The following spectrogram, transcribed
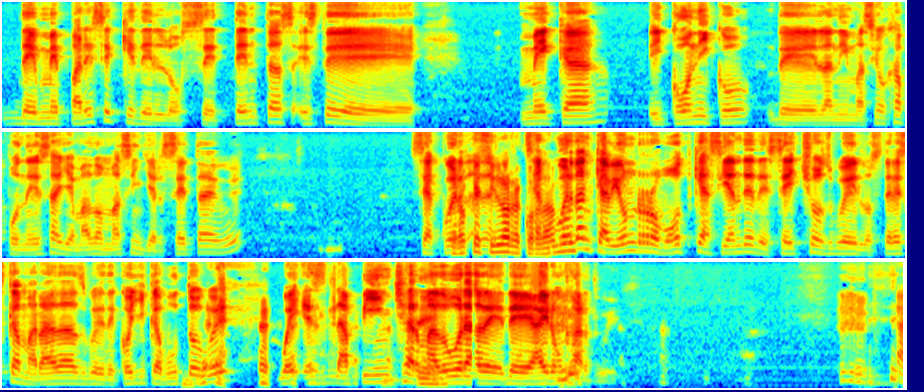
de, me parece que de los setentas, este mecha icónico de la animación japonesa llamado Mazinger Z, güey. ¿Se acuerdan? que sí lo recordamos. ¿Se acuerdan que había un robot que hacían de desechos, güey? Los tres camaradas, güey, de Koji Kabuto, güey. Güey, es la pinche armadura de, de Ironheart, güey.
